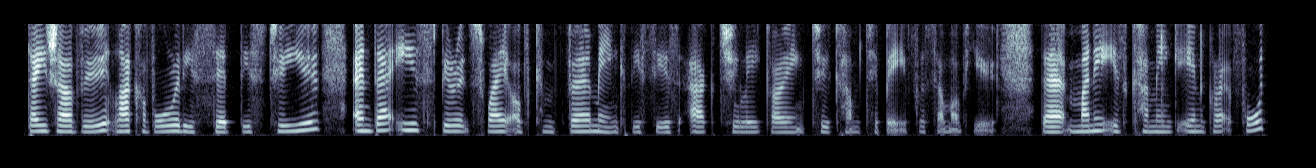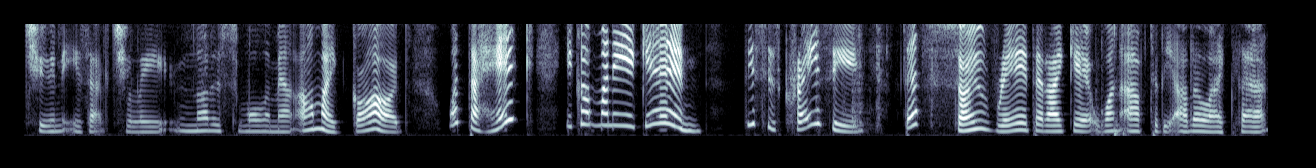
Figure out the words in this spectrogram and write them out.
deja vu, like I've already said this to you, and that is Spirit's way of confirming this is actually going to come to be for some of you. That money is coming in, great fortune is actually not a small amount. Oh my God, what the heck? You got money again. This is crazy. That's so rare that I get one after the other like that.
